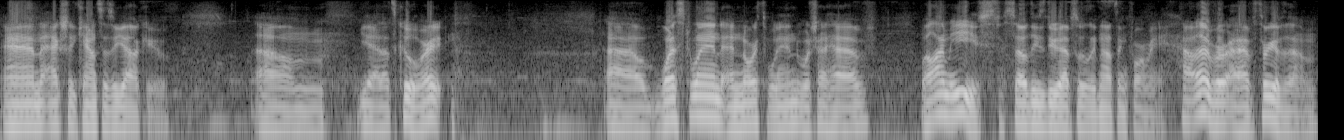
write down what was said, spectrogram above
and actually counts as a Yaku. Um, yeah, that's cool, right? Uh, west wind and north wind, which I have. Well, I'm east, so these do absolutely nothing for me. However, I have three of them.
